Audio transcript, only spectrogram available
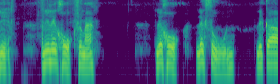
นี่ อันนี้เลขหกใช่ไหมเลขหก เลขศูนย์เลขเก้า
